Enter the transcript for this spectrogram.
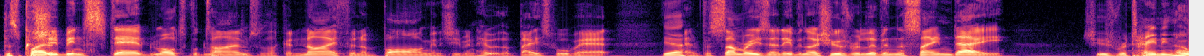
Despite she'd been stabbed multiple times with like a knife and a bong, and she'd been hit with a baseball bat. Yeah. And for some reason, even though she was reliving the same day, she was retaining her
